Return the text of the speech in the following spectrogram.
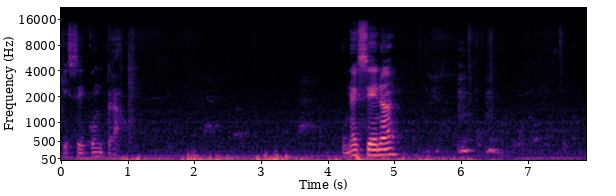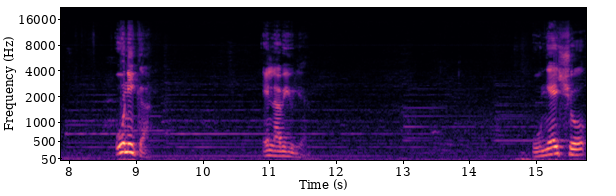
que se contrajo una escena única en la Biblia. Un hecho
